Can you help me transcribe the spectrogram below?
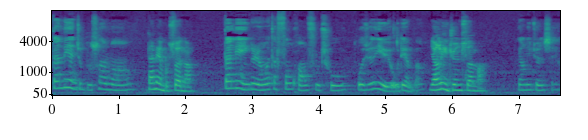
单恋就不算吗？单恋不算呢。单恋一个人为他疯狂付出，我觉得也有点吧。杨丽娟算吗？杨丽娟谁啊？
